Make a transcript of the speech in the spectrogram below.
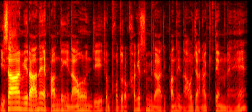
2, 3일 안에 반등이 나오는지 좀 보도록 하겠습니다. 아직 반등이 나오지 않았기 때문에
